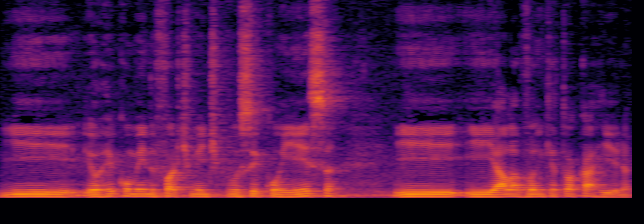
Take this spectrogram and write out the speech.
e eu recomendo fortemente que você conheça e, e alavanque a tua carreira.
